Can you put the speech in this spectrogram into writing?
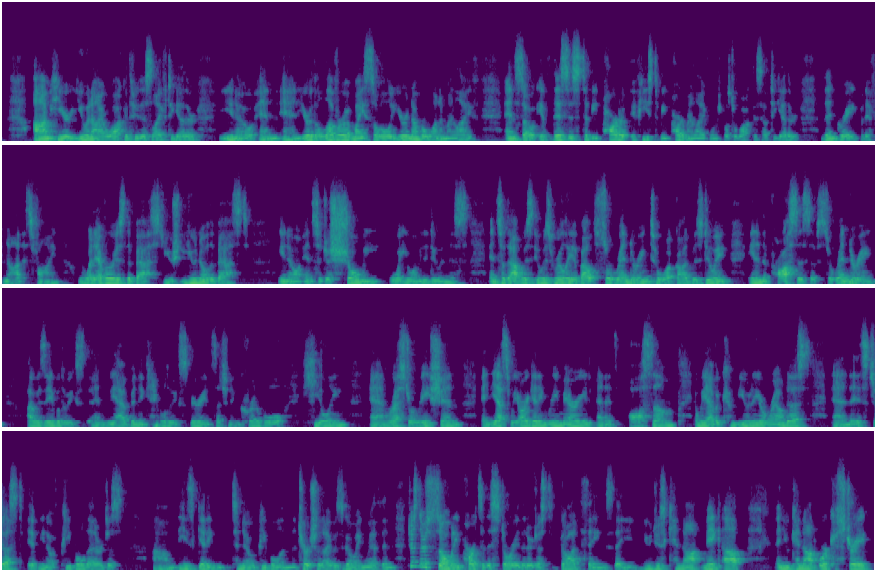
I'm here. You and I are walking through this life together, you know, and and you're the lover of my soul. You're number one in my life. And so if this is to be part of, if he's to be part of my life and we're supposed to walk this out together, then great. But if not, it's fine. Whatever is the best, you you know the best, you know. And so just show me what you want me to do in this and so that was, it was really about surrendering to what God was doing. And in the process of surrendering, I was able to, and we have been able to experience such an incredible healing and restoration. And yes, we are getting remarried and it's awesome. And we have a community around us. And it's just, it, you know, people that are just, um, he's getting to know people in the church that I was going with, and just there's so many parts of this story that are just God things that you you just cannot make up, and you cannot orchestrate,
